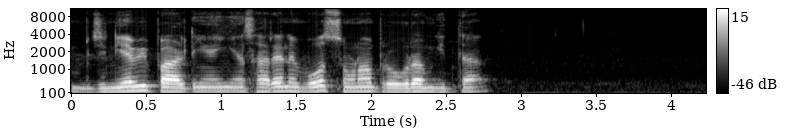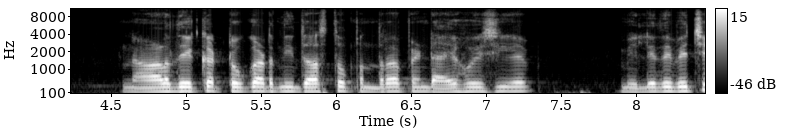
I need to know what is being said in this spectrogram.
ਜਿੰਨੀਆਂ ਵੀ ਪਾਰਟੀਆਂ ਆਈਆਂ, ਸਾਰਿਆਂ ਨੇ ਬਹੁਤ ਸੋਹਣਾ ਪ੍ਰੋਗਰਾਮ ਕੀਤਾ। ਨਾਲ ਦੇ ਘੱਟੋ ਘੱਟ ਨਹੀਂ 10 ਤੋਂ 15 ਪਿੰਡ ਆਏ ਹੋਏ ਸੀਗੇ ਮੇਲੇ ਦੇ ਵਿੱਚ।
